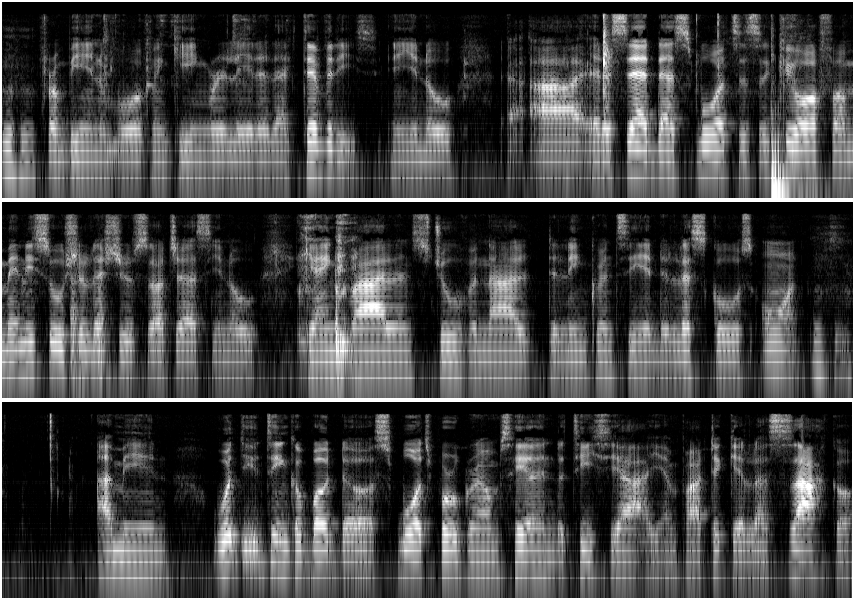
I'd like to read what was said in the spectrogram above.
Mhm. from being involved in gang-related activities, and you know. Uh, it is said that sports is a cure for many social issues such as you know gang violence, juvenile delinquency, and the list goes on. Mhm. I mean, what do you think about the sports programs here in the TCI, in particular soccer?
